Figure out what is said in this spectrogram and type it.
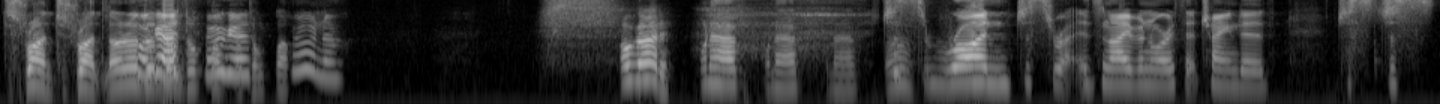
Just run. Just run. No, no, Oh no, god. don't, Oh don't, god. don't, don't, Oh no. Oh god. One half. One half. One half. Oh. Just run. Just run. It's not even worth it trying to. Just. Just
